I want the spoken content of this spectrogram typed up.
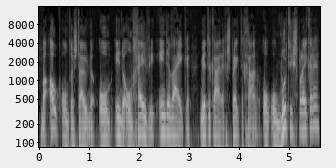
Maar ook ondersteunen om in de omgeving, in de wijken, met elkaar in gesprek te gaan. Om ontmoetingsplekken,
